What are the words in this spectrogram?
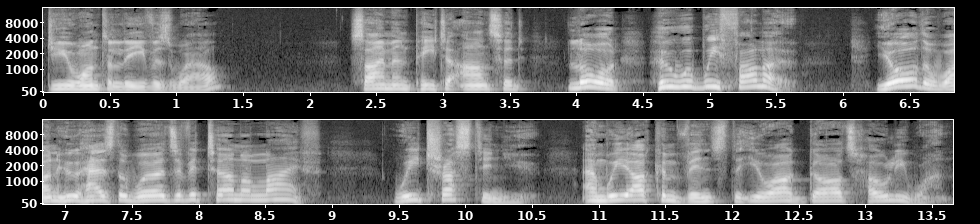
Do you want to leave as well? Simon Peter answered, Lord, who would we follow? You're the one who has the words of eternal life. We trust in you, and we are convinced that you are God's Holy One.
